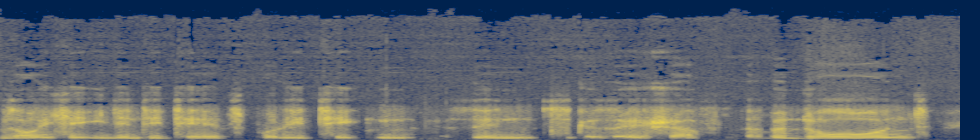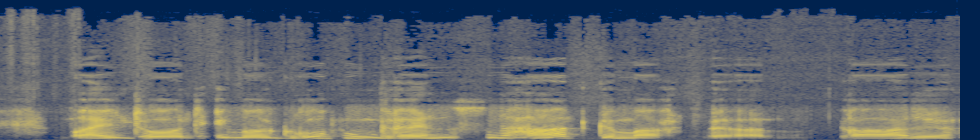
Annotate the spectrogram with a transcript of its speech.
solche Identitätspolitiken sind gesellschaftsbedrohend, weil dort immer Gruppengrenzen hart gemacht werden. Gerade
